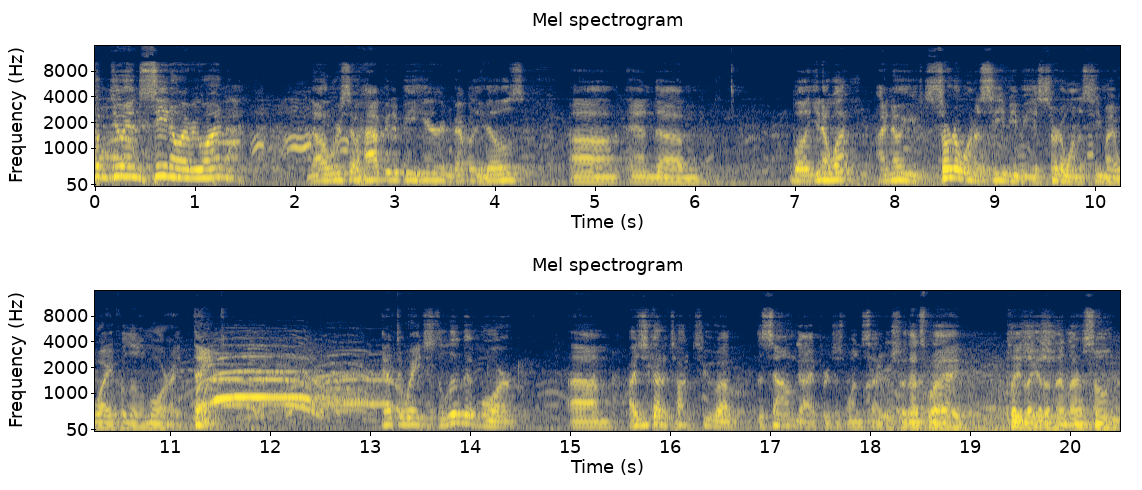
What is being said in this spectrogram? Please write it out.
Welcome to Encino, everyone. No, we're so happy to be here in Beverly Hills. Uh, and, um, well, you know what? I know you sort of want to see me, but you sort of want to see my wife a little more, I think. You have to wait just a little bit more. Um, I just got to talk to uh, the sound guy for just one second, so that's why I played like shit on that last song.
